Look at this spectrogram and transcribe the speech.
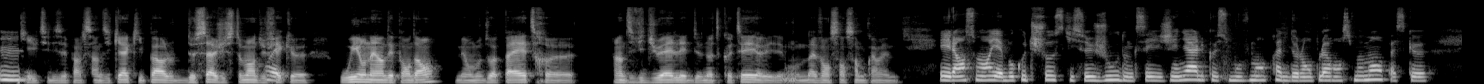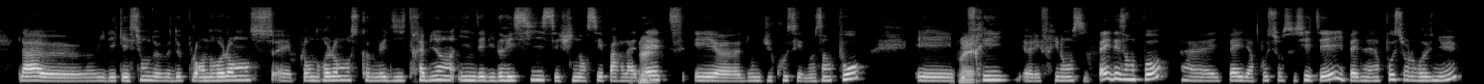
mmh. qui est utilisée par le syndicat qui parle de ça justement du fait que oui on est indépendant mais on ne doit pas être euh, individuel et de notre côté, on avance ensemble quand même. Et là, en ce moment, il y a beaucoup de choses qui se jouent, donc c'est génial que ce mouvement prenne de l'ampleur en ce moment parce que là, euh, il est question de, de, plan de relance. Et plan de relance, comme le dit très bien Inde Lidrissi, c'est financé par la dette et euh, donc du coup, c'est nos impôts. Et les free, euh, les freelances, ils payent des impôts, ils payent des impôts sur société, ils payent des impôts sur le revenu,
